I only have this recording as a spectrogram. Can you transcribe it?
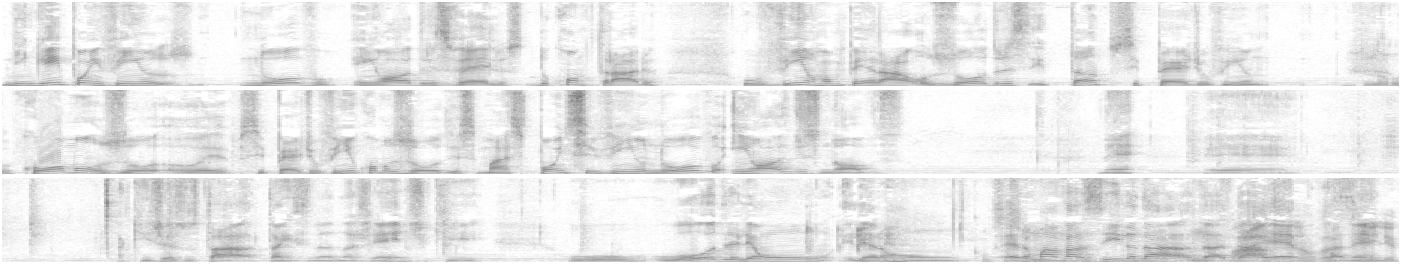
Ninguém põe vinho novo em odres velhos. Do contrário, o vinho romperá os odres e tanto se perde o vinho Novo. como os o- se perde o vinho como os odres, mas põe-se vinho novo em odres novos, né? É, Aqui Jesus está tá ensinando a gente que o, o odre ele é um ele era um era uma um- vasilha um- da, um da, da vaso, né? Uma época, né?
